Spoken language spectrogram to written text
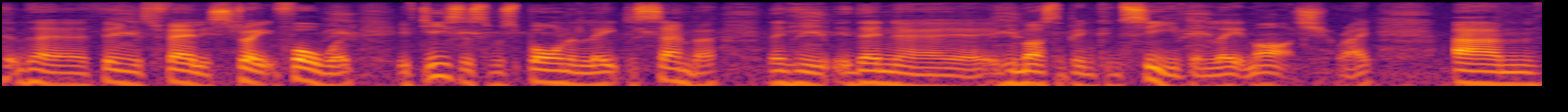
the thing is fairly straightforward. If Jesus was born in late December, then he then uh, he must have been conceived in late March, right? Um,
